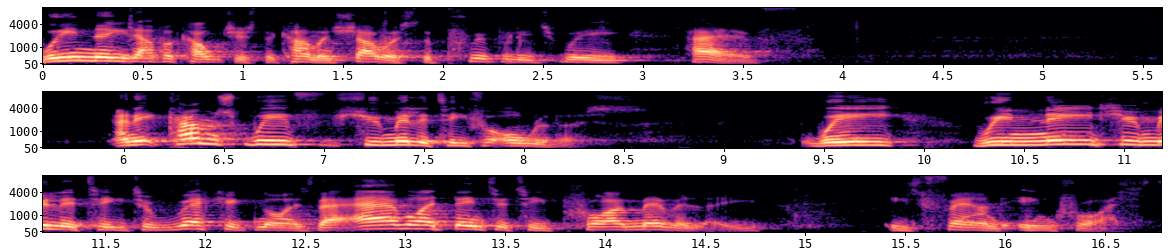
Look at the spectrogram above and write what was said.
We need other cultures to come and show us the privilege we have. And it comes with humility for all of us. We, we need humility to recognize that our identity primarily is found in Christ.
